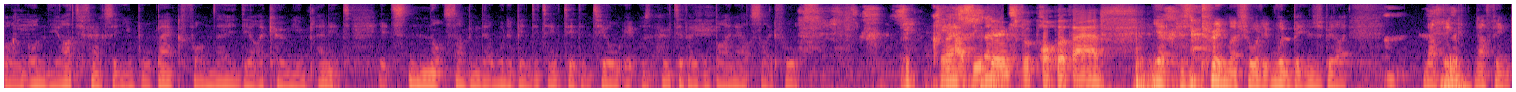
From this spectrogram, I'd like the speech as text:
on, on the artifacts that you brought back from the, the Iconian planet. It's not something that would have been detected until it was activated by an outside force. It has the appearance of a pop-up ad. Yeah, it's pretty much what it would be. It'd just be like nothing, nothing.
